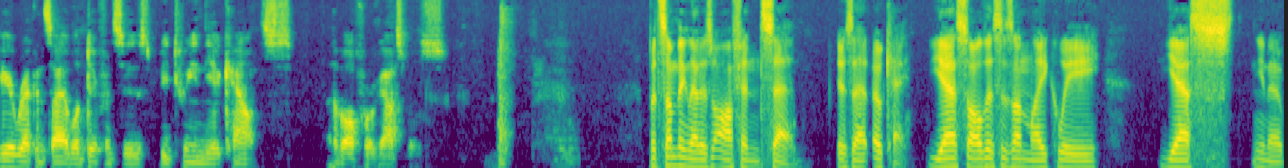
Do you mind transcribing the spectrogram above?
irreconcilable differences between the accounts of all four Gospels. But something that is often said is that, okay, yes, all this is unlikely. Yes, you know,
